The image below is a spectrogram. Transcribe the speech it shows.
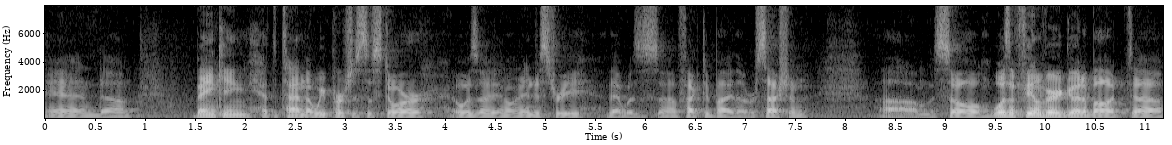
and uh, banking. At the time that we purchased the store, it was a, you know, an industry that was uh, affected by the recession. Um, so wasn't feeling very good about uh,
